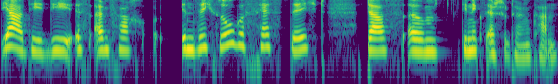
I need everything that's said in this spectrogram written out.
ja, die, die ist einfach in sich so gefestigt, dass ähm, die nichts erschüttern kann.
